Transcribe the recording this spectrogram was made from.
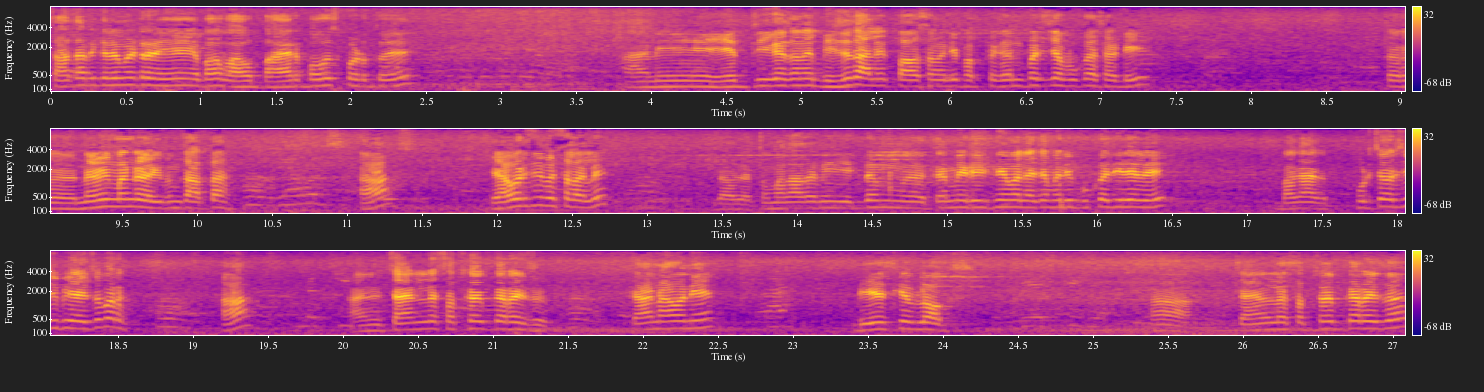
सात आठ किलोमीटर हे बघा भाऊ बाहेर पाऊस पडतोय. आणि हे तिघ जण भिजत आलेत पावसामध्ये फक्त गणपतीच्या बुकासाठी. तर नवीन मंडळ आहे तुमचं आता? हा यावर्षी बसा लागले? जाऊ द्या तुम्हाला आता मी एकदम कमी रिजनेबल याच्यामध्ये बुकं दिलेले बघा पुढच्या वर्षी बी यायचं बरं. हा. आणि चॅनलला सबस्क्राईब करायचं. काय नावाने डी एस के ब्लॉग्स हां चॅनलला सबस्क्राईब करायचं.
